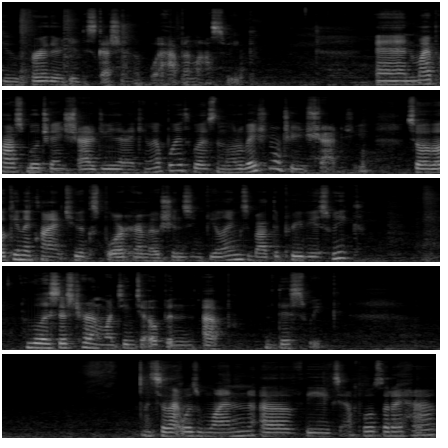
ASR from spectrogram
to further the discussion of what happened last week. And my possible change strategy that I came up with was the motivational change strategy. So, evoking the client to explore her emotions and feelings about the previous week will assist her in wanting to open up this week. And so that was one of the examples that I had.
